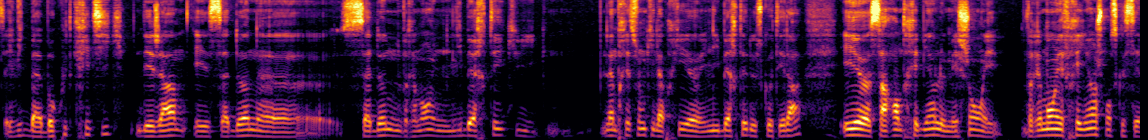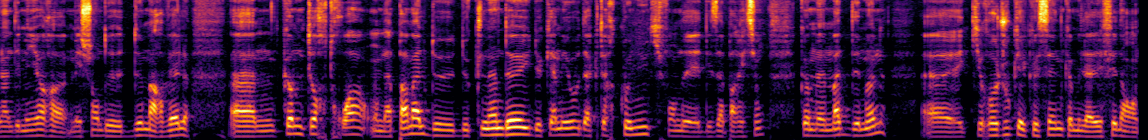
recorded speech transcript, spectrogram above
ça évite bah, beaucoup de critiques déjà et ça donne, ça donne vraiment une liberté qui, l'impression qu'il a pris euh, une liberté de ce côté-là. Et euh, ça rend très bien, le méchant est vraiment effrayant, je pense que c'est l'un des meilleurs euh, méchants de, Marvel. comme Thor 3, on a pas mal de, clins d'œil, de caméos d'acteurs connus qui font des, apparitions, comme Matt Damon. Qui rejoue quelques scènes comme il avait fait dans,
